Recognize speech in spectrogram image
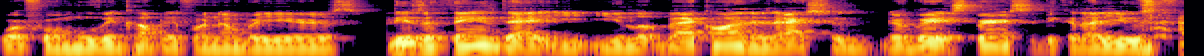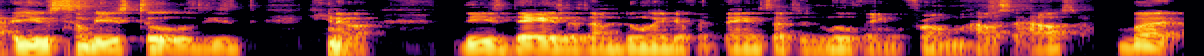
worked for a moving company for a number of years. These are things that you, you look back on and actually they're great experiences because I use I use some of these tools, these you know, these days as I'm doing different things, such as moving from house to house. But,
